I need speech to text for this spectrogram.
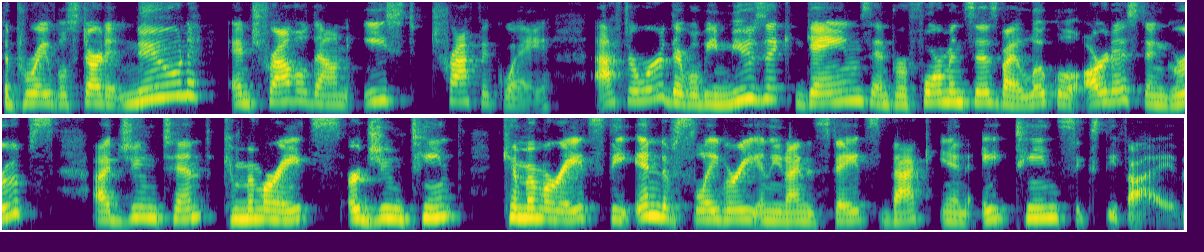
The parade will start at noon and travel down East Traffic Way. Afterward, there will be music, games, and performances by local artists and groups. Uh, June 10th commemorates, or Juneteenth commemorates the end of slavery in the United States back in 1865.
